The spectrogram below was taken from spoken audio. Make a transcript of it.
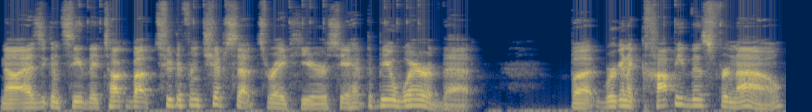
Now, as you can see, they talk about two different chipsets right here, so you have to be aware of that. But we're going to copy this for now.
